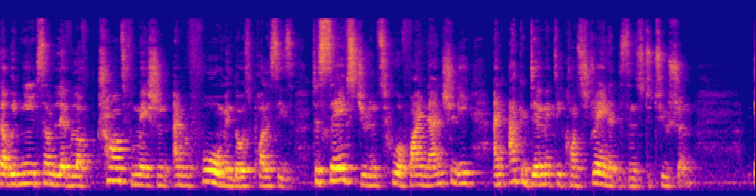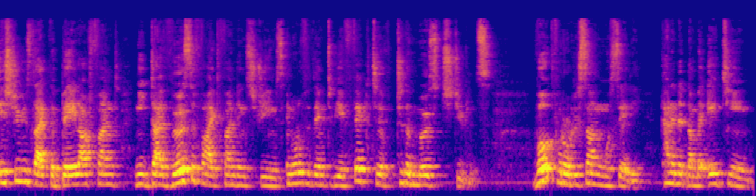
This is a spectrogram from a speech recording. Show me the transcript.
that we need some level of transformation and reform in those policies to save students who are financially and academically constrained at this institution. Issues like the bailout fund need diversified funding streams in order for them to be effective to the most students. Vote for Rorisang Moseli, candidate number 18,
